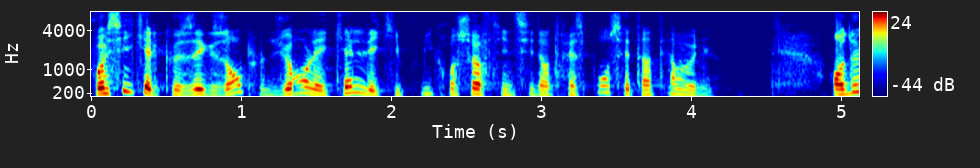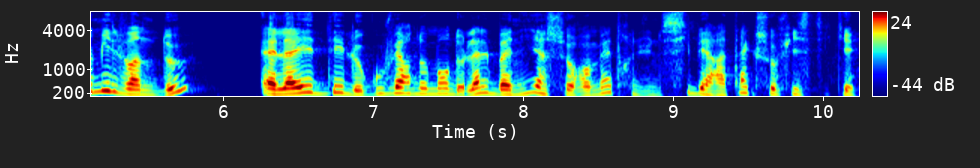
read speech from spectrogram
Voici quelques exemples durant lesquels l'équipe Microsoft Incident Response est intervenue. En 2022, elle a aidé le gouvernement de l'Albanie à se remettre d'une cyberattaque sophistiquée.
